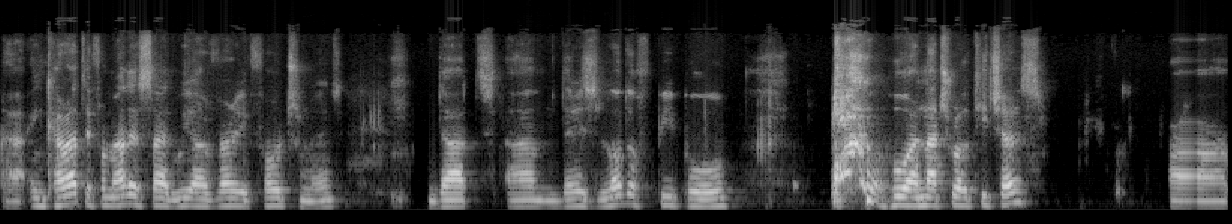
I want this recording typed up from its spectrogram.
uh, in karate, from the other side, we are very fortunate that um, there is a lot of people who are natural teachers. Uh,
